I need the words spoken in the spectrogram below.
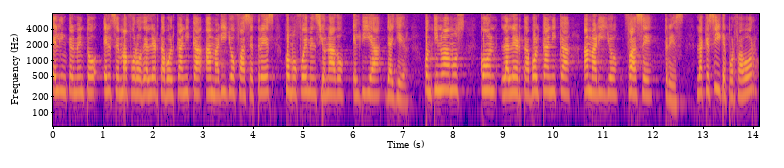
el incremento, el semáforo de alerta volcánica amarillo fase 3, como fue mencionado el día de ayer. Continuamos con la alerta volcánica amarillo fase 3. La que sigue, por favor.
